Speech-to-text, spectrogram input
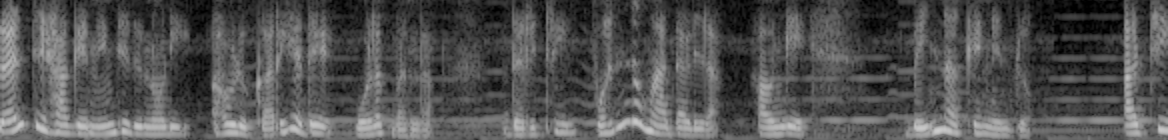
ದರಿತ್ರಿ ಹಾಗೆ ನಿಂತಿದ್ದು ನೋಡಿ ಅವಳು ಕರೆಯದೆ ಒಳಗೆ ಬಂದ. ದರಿತ್ರಿ ಒಂದು ಮಾತಾಡಿಲ್ಲ, ಅವನಿಗೆ ಬೆನ್ನಾಕೆ ನಿಂತಳು ಅಜ್ಜಿ,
